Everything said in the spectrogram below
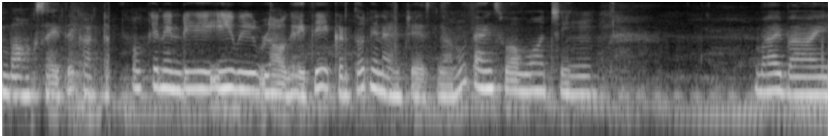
బాక్స్ అయితే కట్ట ఓకేనండి. ఈ వ్లాగ్ అయితే ఇక్కడితో నేను ఎండ్ చేస్తున్నాను. Thanks for watching. Bye bye.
